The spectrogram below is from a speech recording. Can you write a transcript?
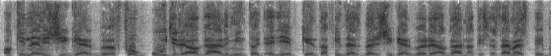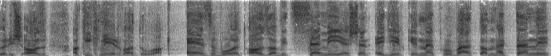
aki nem zsigerből fog úgy reagálni, mint ahogy egyébként a Fideszben zsigerből reagálnak, és az MSZP-ből is az, akik mérvadóak. Ez volt az, amit személyesen egyébként megpróbáltam megtenni,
